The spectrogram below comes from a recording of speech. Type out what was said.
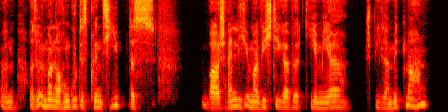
Ähm, also immer noch ein gutes Prinzip, das wahrscheinlich immer wichtiger wird, je mehr Spieler mitmachen.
